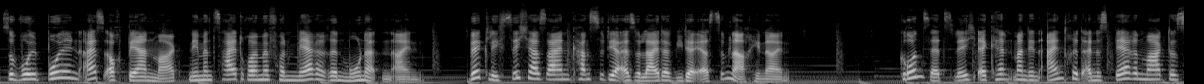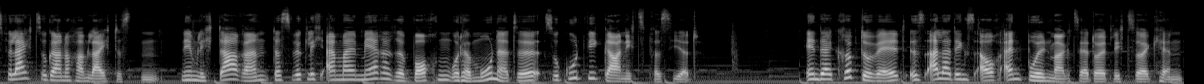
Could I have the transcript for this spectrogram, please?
Sowohl Bullen- als auch Bärenmarkt nehmen Zeiträume von mehreren Monaten ein. Wirklich sicher sein kannst du dir also leider wieder erst im Nachhinein. Grundsätzlich erkennt man den Eintritt eines Bärenmarktes vielleicht sogar noch am leichtesten, nämlich daran, dass wirklich einmal mehrere Wochen oder Monate so gut wie gar nichts passiert. In der Kryptowelt ist allerdings auch ein Bullenmarkt sehr deutlich zu erkennen.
